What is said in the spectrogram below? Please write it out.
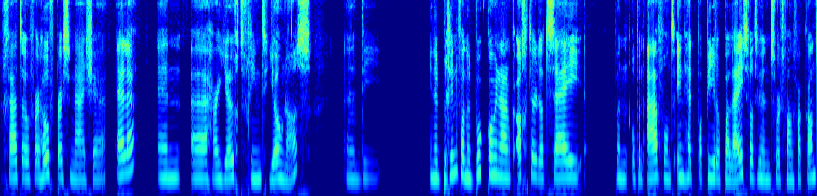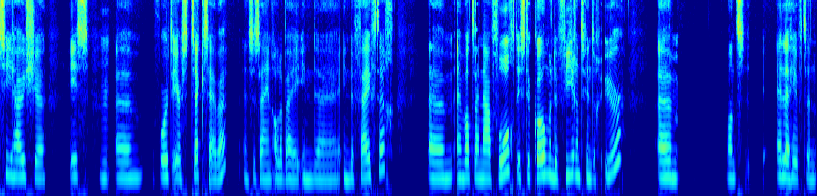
gaat over hoofdpersonage Elle en haar jeugdvriend Jonas. Die in het begin van het boek kom je namelijk achter dat zij op een, op een avond in het Papieren Paleis, wat hun soort van vakantiehuisje is, Hm. ehm, voor het eerst seks hebben. En ze zijn allebei in de, in de 50. Ehm, en wat daarna volgt is de komende 24 uur. Ehm, want Elle heeft een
